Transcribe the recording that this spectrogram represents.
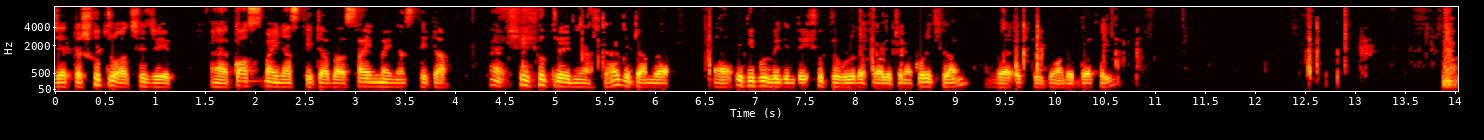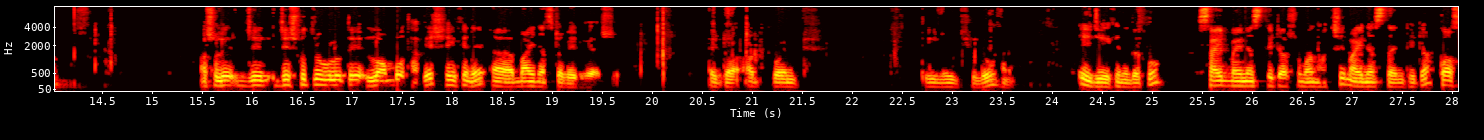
যে একটা সূত্র আছে যে কস মাইনাস থিটা বা সাইন মাইনাস থিটা হ্যাঁ সেই সূত্রে নিয়ে আসতে হয়, যেটা আমরা ইতিপূর্বে কিন্তু এই সূত্রগুলো দেখে আলোচনা করেছিলাম। আমরা একটু তোমাদের দেখাই। আসলে যে যে সূত্রগুলোতে লম্ব থাকে, সেইখানে মাইনাসটা বের হয়ে আসে। এটা আট পয়েন্ট তিনই ছিল হ্যাঁ। এই যে এখানে দেখো সাইন মাইনাস থিটা সমান হচ্ছে minus sine theta cos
